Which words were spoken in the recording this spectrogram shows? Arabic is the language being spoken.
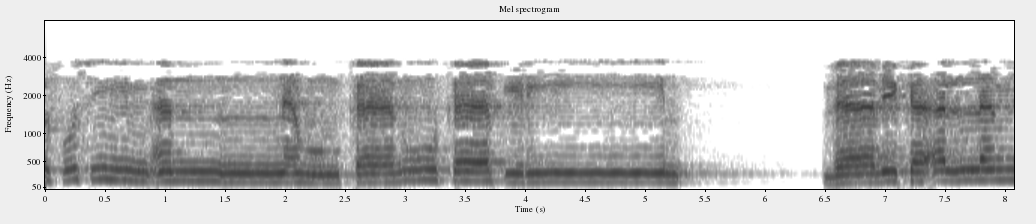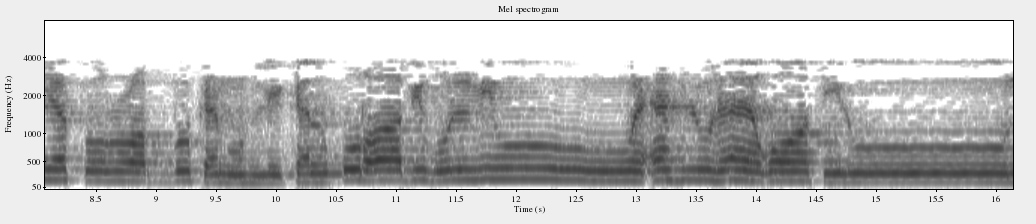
أَنفُسِهِمْ أَنَّهُمْ كَانُوا كَافِرِينَ. ذَلِكَ أَن لَّمْ يَكُن رَّبُّكَ مُهْلِكَ الْقُرَىٰ بِظُلْمٍ وَأَهْلُهَا غَافِلُونَ.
